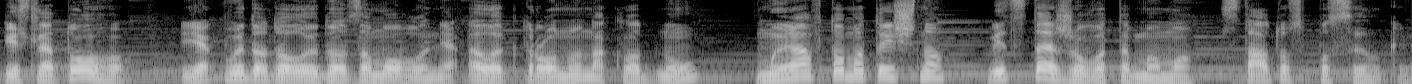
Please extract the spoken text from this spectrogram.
Після того, як ви додали до замовлення електронну накладну, ми автоматично відстежуватимемо статус посилки.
